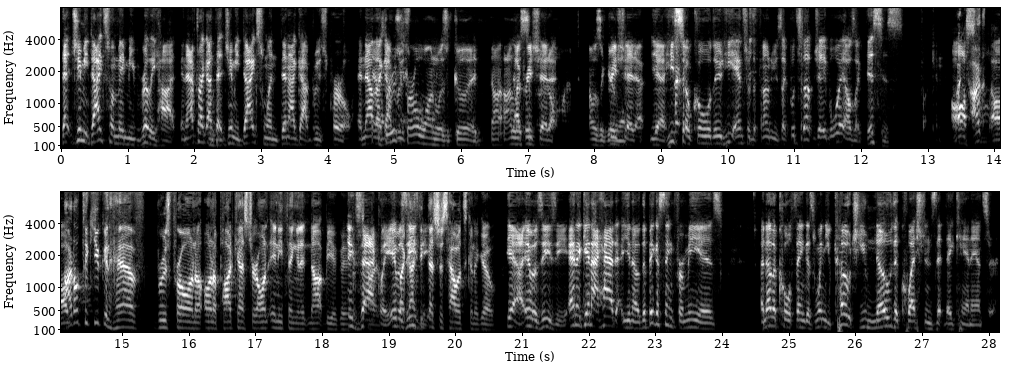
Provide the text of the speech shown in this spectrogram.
that jimmy dykes one made me really hot and after i got mm-hmm. that jimmy dykes one then i got bruce pearl and now that i got Bruce bruce Pearl one was good. I, I, i appreciate it That was a good one. appreciate it yeah he's so cool dude he answered the phone he was like what's up JBOY i was like this is fucking awesome I, dog. I don't think you can have Bruce Pearl on a, on a podcast or on anything and it not be a good time. Exactly. It was like, I think that's just how it's going to go. Yeah, it was easy. And again, I had, you know, the biggest thing for me is another cool thing is when you coach, you know the questions that they can't answer,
